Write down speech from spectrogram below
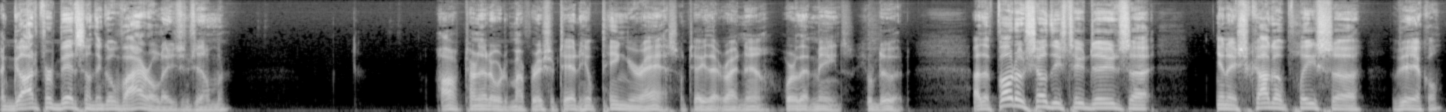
And God forbid something go viral, ladies and gentlemen. I'll turn that over to my producer, Ted, and he'll ping your ass. I'll tell you that right now. Whatever that means, he'll do it. Uh, the photo showed these two dudes uh, in a Chicago police uh, vehicle,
